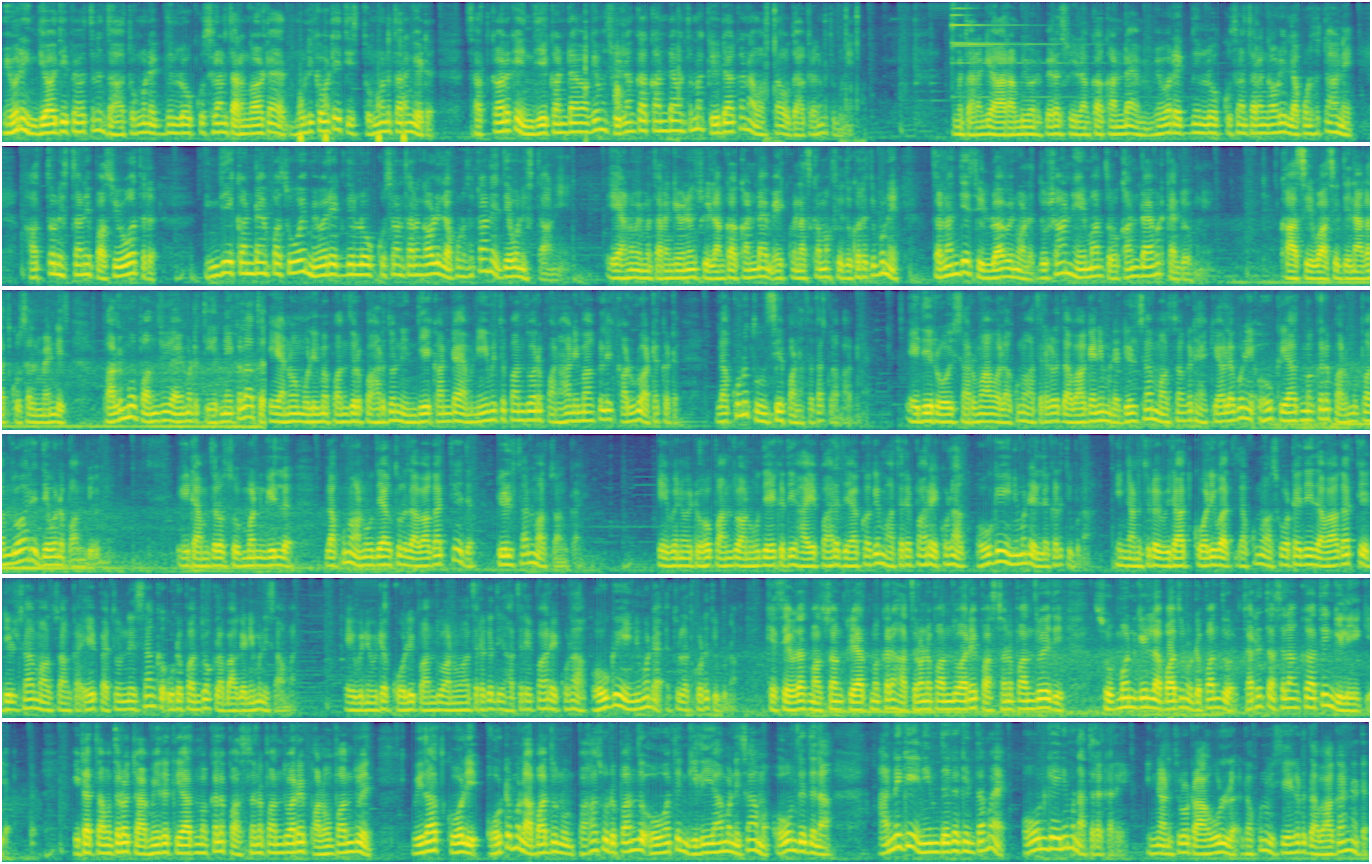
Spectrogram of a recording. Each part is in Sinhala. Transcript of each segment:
මෙවර ඉන්දයාදී පැවතන ධාතුන්වන එක්දින ලෝක කුසලන් තරංගාවට මූලිකවට තිස් තුන්වන තරගයට සත්කාරක ඉන්දිය කණ්ඩාවගේම ශ්‍රී ලංකා කණ්ඩාවතම ක්‍රීඩා කරන අවස්ථාව උදා කරගෙන තිබුණේ. එම තරගේ ආරම්භ වන පෙර ශ්‍රී ලංකා කණ්ඩායම මෙවර එක්දින ලෝක කුසලන් තරංගාවලින් ලකුණු සටහනේ හත්වන ස්ථානයේ පසුව අතර ඉන්දිය කණ්ඩායම පසුව මෙවර එක්දින ලෝක කුසලන් තරංගාවලින් ලකුණු සටහනේ දෙවන ස්ථානයේ. ඒ අනුව මෙම තරග වෙන ශ්‍රී ලංකා කණ්ඩායම එක් වෙනස්කමක් සිදු කර තිබුණේ ධනන්ජය සිල්වා වෙනුවට දුෂාන් හේමන්තව කණ්ඩායමට කැඳවුණේ. කාසිවාසි දිනාගත් කුසල් මෙන්ඩිස් පළමු පන්දු අයමට තීරණය කළ අතර ඒ අනුව මුලින්ම පන්දුර පහරදුන් ඉන්දිය කණ්ඩායම නියමිත පන්දුවර පහනිමා කළේ කළු අටකට ලකුණු තුන්සිය පනසතක් ලබාගෙන. ඒදී රෝයි සර්මාව ලකුණු හතරකට දවා ගැනීමට ඩිල්සා මස්සන්කට හැකියාව ලැබුණේ ඔහු ක්‍රියාත්මක කර පළමු පන්දුවාරේ දෙවන පන්දුවකි. ඊට අමතරව සුම්මන් ගිල්ල ලකුණු අනුදයක් තුළ දවාගත්තේද ඩිල්සන් මත්සංකයි. ඒ වෙනුවට ඔහු පන්දු අනුදයකදී හය පාර දෙයක් වගේ හතර පාර එකොලක් ඔහුගේ ඉනිමට එල්ල කර තිබුණා. ඉන් අනතුර විරාත් කෝලිවත් ලකුණු 80ටදී දවාගත්තේ ඩිල්සා මල්සංක ඒ පැතුම් නිසංක උඩ පන්දුවක් ලබා ගැනීම නිසාමයි. ඒ වෙනුවට කෝලි පන්දු 94කදී හතරේ පාර එකොලක් ඔහුගේ ඉනිමට ඇතුළත් කොට තිබුණා. කෙසේ වෙතත් මල්සංක ක්‍රියාත්මක කර හතරවන පන්දුවාරේ පස්වන පන්දුවේදී සුබ්මන් ගිල් ලබා දුන් උඩ පන්දුව චරිත අසලංකා අතින් ගිලී ගියා. ඊටත් අමතරව චමීර ක්‍රියාත්මක කළ පස්වන පන්දුවාරේ පළමු පන්දුවෙන් විරාත් කෝලි ඔහුටම ලබා දුන්නු පහසු උඩ පන්දු ඔහු අතින් ගිලී යාම නිසාම ඔවුන් දෙදෙනා අන්නගේ නිම් දෙකින් තමයි ඔවුන්ගේ නිම නතර කරේ. ඉන්න අනතුර රාහුල් ලකුණු විසියකට දවාගන්නට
